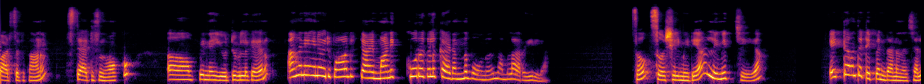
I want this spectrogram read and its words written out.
വാട്സപ്പ് കാണും സ്റ്റാറ്റസ് നോക്കും പിന്നെ യൂട്യൂബിൽ കയറും. അങ്ങനെ അങ്ങനെ ഒരുപാട് ടൈം മണിക്കൂറുകൾ കടന്നു പോകുന്നത് നമ്മൾ അറിയില്ല. സോ സോഷ്യൽ മീഡിയ ലിമിറ്റ് ചെയ്യുക. എട്ടാമത്തെ ടിപ്പ് എന്താണെന്ന് വെച്ചാൽ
